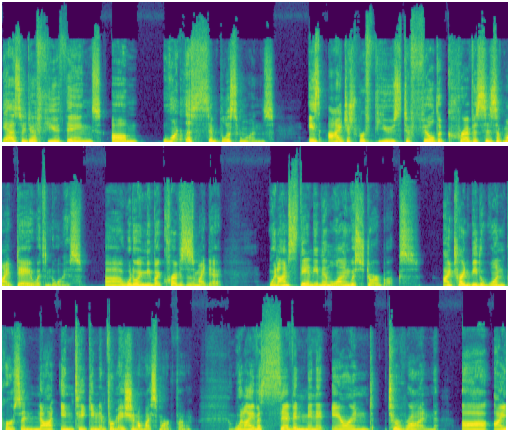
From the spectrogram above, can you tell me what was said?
Yeah, so I do a few things. Um, one of the simplest ones is I just refuse to fill the crevices of my day with noise. Uh, what do I mean by crevices of my day? When I'm standing in line with Starbucks, I try to be the one person not intaking information on my smartphone. When I have a seven minute errand to run, uh, I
